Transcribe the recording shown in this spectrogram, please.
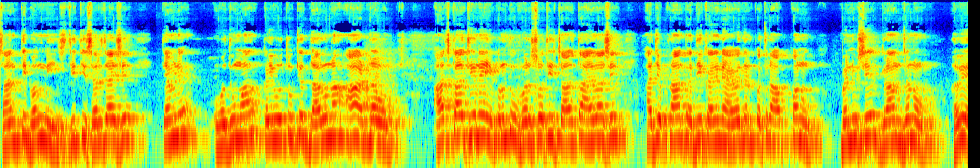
શાંતિભંગની સ્થિતિ સર્જાય છે. તેમણે વધુમાં કહ્યું હતું કે દારૂના આ અડ્ડાઓ આજકાલથી નહીં, પરંતુ વર્ષોથી ચાલતા આવ્યા છે. આજે પ્રાંત અધિકારીને આવેદનપત્ર આપવાનું બન્યું છે. ગ્રામજનો હવે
